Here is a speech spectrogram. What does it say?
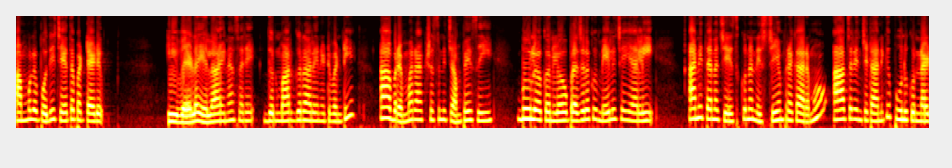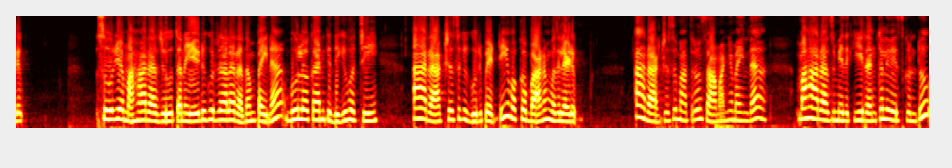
అమ్ముల పొది చేతపట్టాడు. ఈవేళ ఎలా అయినా సరే దుర్మార్గురాలైనటువంటి ఆ బ్రహ్మరాక్షసుని చంపేసి భూలోకంలో ప్రజలకు మేలు చేయాలి అని తన చేసుకున్న నిశ్చయం ప్రకారము ఆచరించటానికి పూనుకున్నాడు. సూర్య మహారాజు తన ఏడుగుర్రాల రథం పైన భూలోకానికి దిగి వచ్చి ఆ రాక్షసుకి గురిపెట్టి ఒక్క బాణం వదిలాడు. ఆ రాక్షసు మాత్రం సామాన్యమైందా? మహారాజు మీదకి రంకలు వేసుకుంటూ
